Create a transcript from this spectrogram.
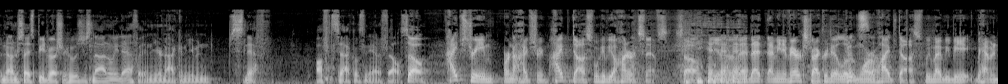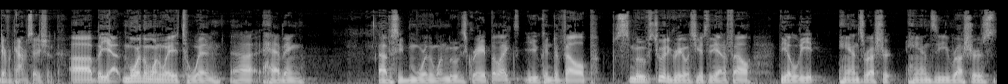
an undersized speed rusher who was just not an elite athlete, and you're not going to even sniff offensive tackles in the NFL. So hype stream or not hype stream, hype dust will give you hundred sniffs. So you know, that, that, I mean, if Eric Striker did a little Good bit more stuff. of hype dust, we might be, be having a different conversation. Uh, but yeah, more than one way to win. Uh, having obviously more than one move is great, but like you can develop moves to a degree once you get to the NFL. The elite hands rusher, handsy rushers,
